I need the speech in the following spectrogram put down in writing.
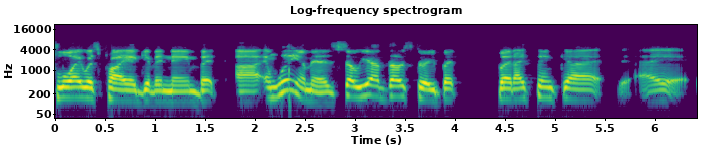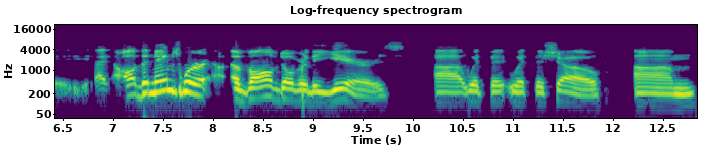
Floy was probably a given name, but uh, and William is. So you have those three. But but I think uh, I, I, all the names were evolved over the years uh, with the with the show. Um,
